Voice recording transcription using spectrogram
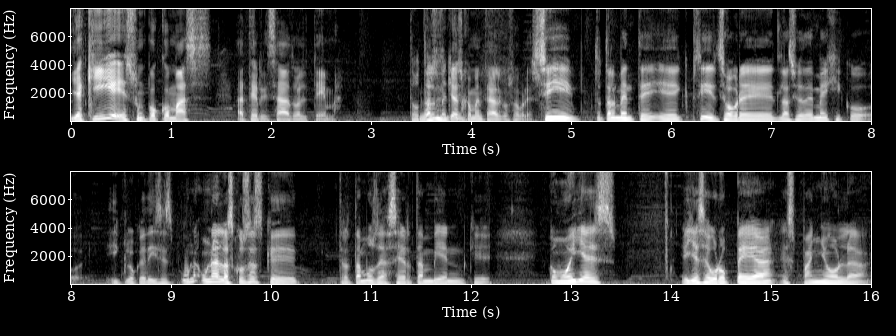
Y aquí es un poco más aterrizado el tema. Totalmente. ¿Quieres comentar algo sobre eso? Sí, totalmente. Eh, sí, sobre la Ciudad de México y lo que dices, una, de las cosas que tratamos de hacer también, que como ella es, ella es europea, española,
